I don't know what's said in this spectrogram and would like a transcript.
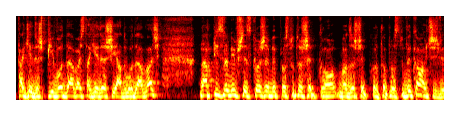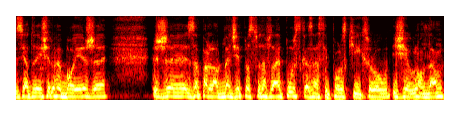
takie też piwo dawać, takie też jadło dawać. Napis robi wszystko, żeby po prostu to szybko, bardzo szybko to po prostu wykończyć, więc ja tutaj się trochę boję, że, że za parę lat będzie po prostu na przykład Polska zamiast tej Polski, którą dzisiaj oglądam,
